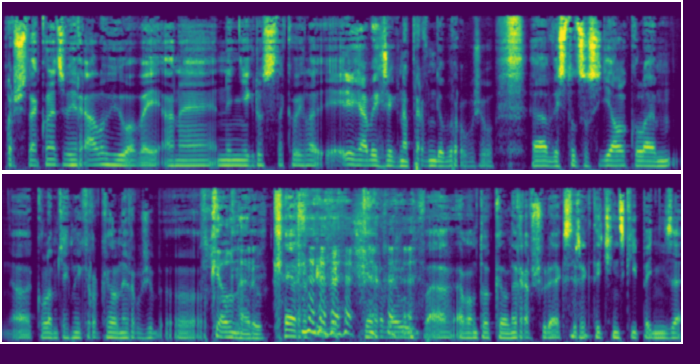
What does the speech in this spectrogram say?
Proč nakonec vyhrálo Huawei a ne, ne někdo z takovýchhle, já bych řekl na první dobrou, že eh, vy to, co si dělal kolem, eh, kolem těch mikrokelnerů, že... Kelnerů. Kelnerů. Já mám toho kelnera všude, jak si řekl, ty čínský peníze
